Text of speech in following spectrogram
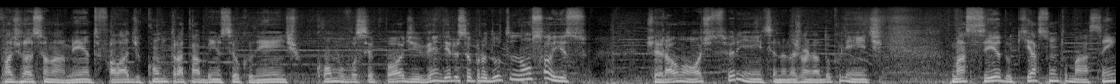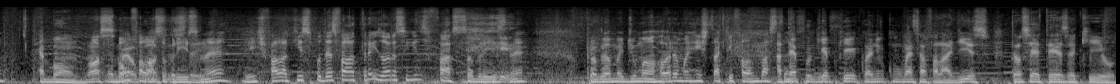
Falar de relacionamento, falar de como tratar bem o seu cliente, como você pode vender o seu produto, não só isso. Gerar uma ótima experiência né, na jornada do cliente. Macedo, que assunto massa, hein? É bom. Nossa, É bom falar sobre isso, aí. né? A gente fala aqui, se pudesse falar três horas seguidas, fácil sobre isso, né? Programa é de uma hora, mas a gente tá aqui falando bastante. Até porque, porque quando a gente começar a falar disso, tenho certeza que o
